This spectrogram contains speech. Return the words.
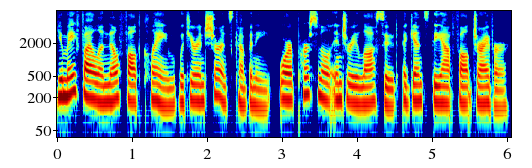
You may file a no-fault claim with your insurance company or a personal injury lawsuit against the at-fault driver.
